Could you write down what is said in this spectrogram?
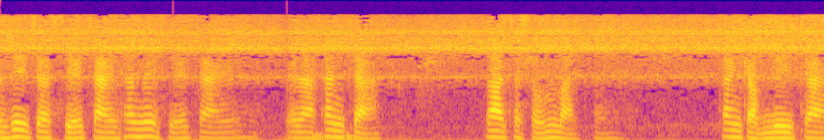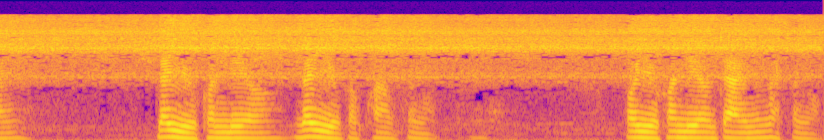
นที่จะเสียใจท่านไม่เสียใจ เวลาท่านจากราชสมบัติไปท่านกลับดีใจ ได้อยู่คนเดียวได้อยู่กับความสงบพออยู่คนเดียวใจมันก็สงบ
